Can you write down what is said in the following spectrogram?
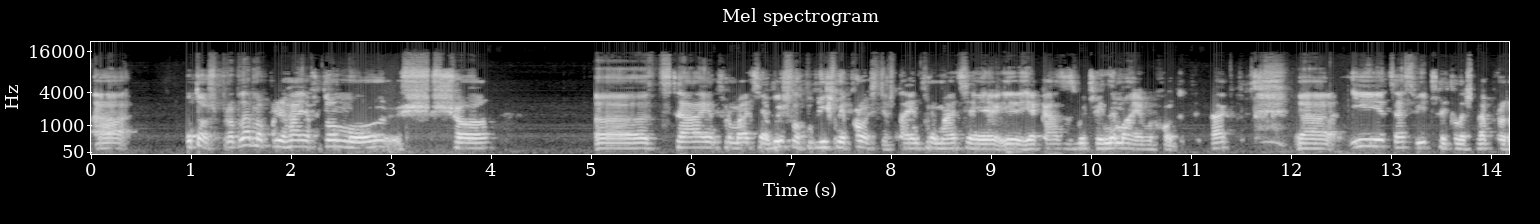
А, Отож, проблема полягає в тому, що е, ця інформація вийшла в публічний простір. Та інформація, яка зазвичай не має виходити, так е, і це свідчить лише про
